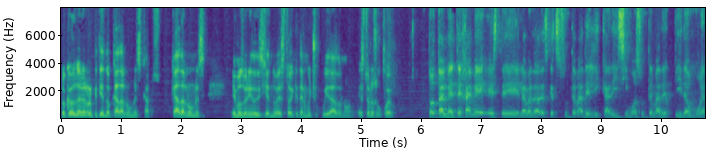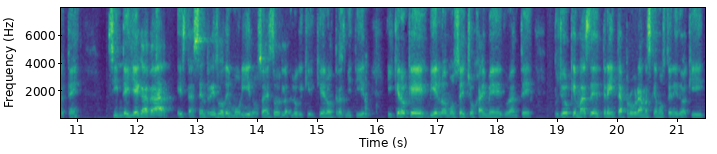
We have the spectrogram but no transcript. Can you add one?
lo que vamos a venir repitiendo cada lunes, Carlos. Cada lunes hemos venido diciendo esto, hay que tener mucho cuidado, ¿no? Esto no es un juego. Totalmente, Jaime, este, la verdad es que este es un tema delicadísimo, es un tema de vida o muerte. Si te llega a dar, estás en riesgo de morir. O sea, esto es lo, lo, que quiero transmitir y creo que bien lo hemos hecho, Jaime, durante, pues yo creo que más de 30 programas que hemos tenido aquí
